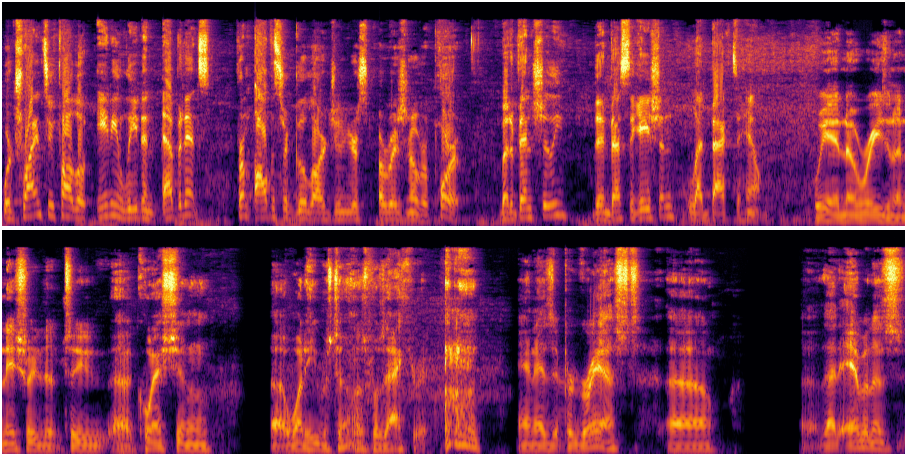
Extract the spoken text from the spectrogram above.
were trying to follow any lead in evidence from Officer Goulart Jr.'s original report, but eventually the investigation led back to him. We had no reason initially to, to uh, question uh, what he was telling us was accurate. and as it progressed, uh, uh, that evidence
